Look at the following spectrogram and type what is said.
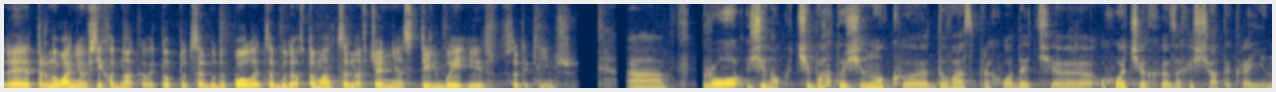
е, тренування у всіх однакові. Тобто це буде поле, це буде автомат, це навчання стрільби і все таке інше. Про жінок. Чи багато жінок е, до вас приходить е, охочих захищати країну?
